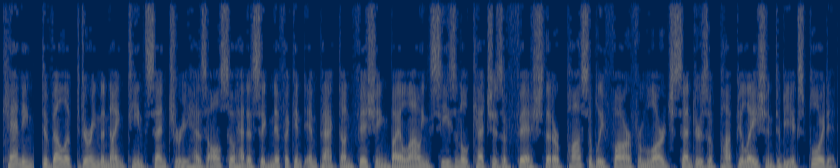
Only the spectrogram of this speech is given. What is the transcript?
Canning, developed during the 19th century has also had a significant impact on fishing by allowing seasonal catches of fish that are possibly far from large centers of population to be exploited.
